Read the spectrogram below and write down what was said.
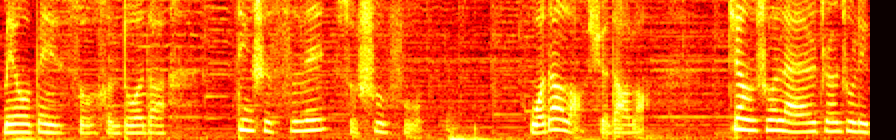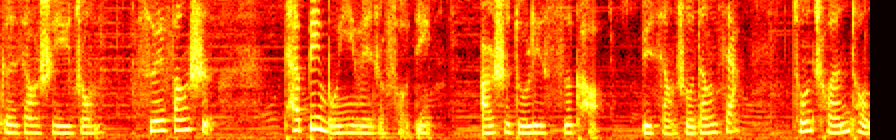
没有被所很多的定式思维所束缚。活到老，学到老。这样说来，专注力更像是一种思维方式，它并不意味着否定，而是独立思考与享受当下，从传统、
